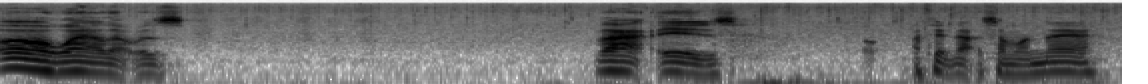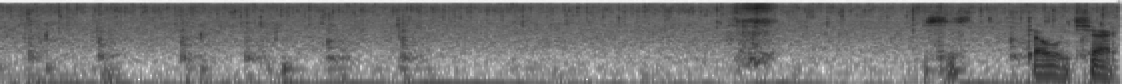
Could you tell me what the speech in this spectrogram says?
Oh wow, that was that is I think that's someone there. Just double check.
